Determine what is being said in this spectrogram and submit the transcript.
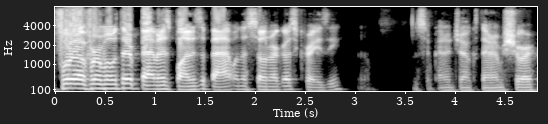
for uh, for a moment there, Batman is blind as a bat when the sonar goes crazy. Some kind of joke there, I'm sure.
